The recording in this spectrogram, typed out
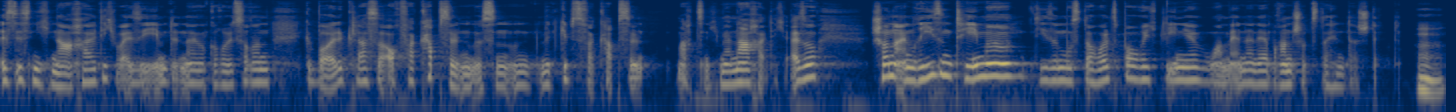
es ist nicht nachhaltig, weil sie eben in einer größeren Gebäudeklasse auch verkapseln müssen. Und mit Gips verkapseln macht es nicht mehr nachhaltig. Also schon ein Riesenthema, diese Musterholzbaurichtlinie, wo am Ende der Brandschutz dahinter steckt. Hm.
